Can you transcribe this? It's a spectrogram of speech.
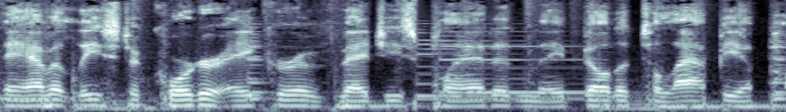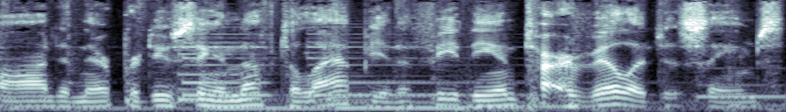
They have at least a quarter acre of veggies planted, and they built a tilapia pond, and they're producing enough tilapia to feed the entire village, it seems.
